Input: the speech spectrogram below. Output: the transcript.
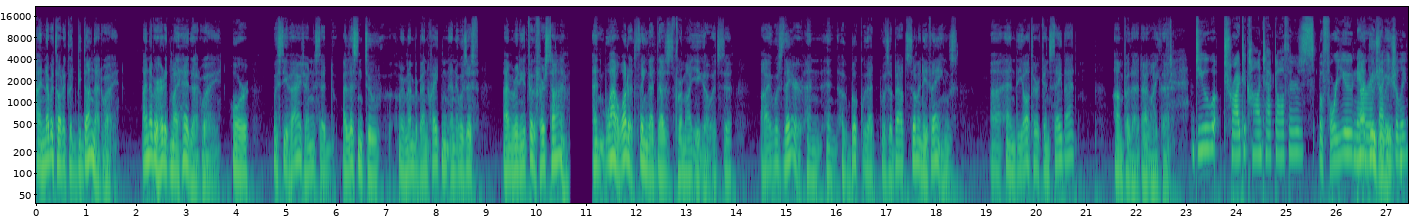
I never thought it could be done that way. I never heard it in my head that way. Or with Steve Harrigan said, I listened to remember Ben Clayton, and it was as if I'm reading it for the first time. And wow, what a thing that does for my ego. It's uh, I was there, and, and a book that was about so many things, uh, and the author can say that. I'm for that. I like that. Do you try to contact authors before you narrate? Not usually. Not usually.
